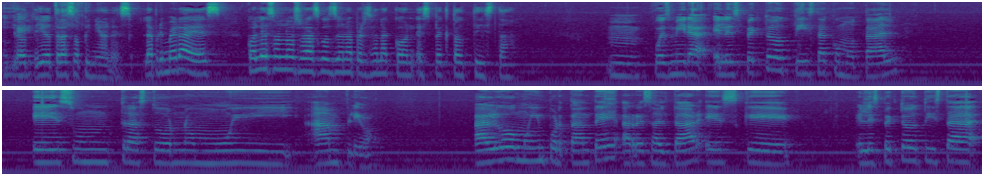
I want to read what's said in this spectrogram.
y, y, otras opiniones. La primera es, ¿cuáles son los rasgos de una persona con espectro autista? Mm, pues mira, el espectro autista como tal es un trastorno muy amplio. Algo muy importante a resaltar es que el espectro autista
